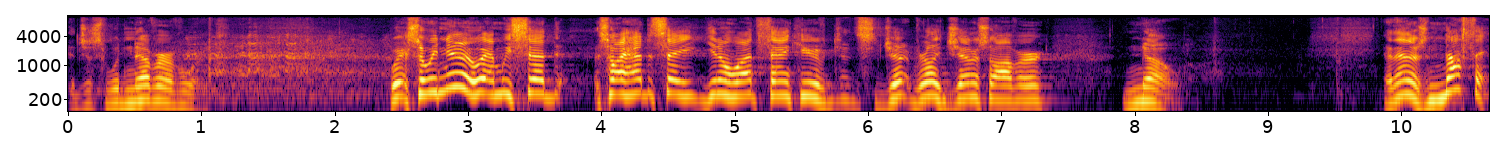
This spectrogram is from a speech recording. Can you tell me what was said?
It just would never have worked. so we knew, and we said, so I had to say, you know what, thank you, really generous offer. No. And then there's nothing.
